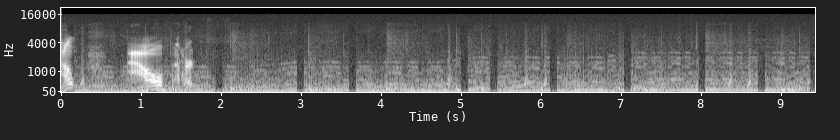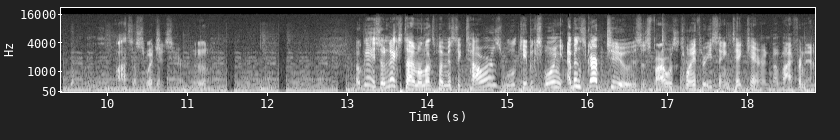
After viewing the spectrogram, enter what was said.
Ow. Ow. That hurt. Lots of switches here. Ugh. Okay, so next time on Let's Play Mystic Towers, we'll keep exploring Ebonscarp 2. This is Firewizard23 saying take care and bye-bye for now.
